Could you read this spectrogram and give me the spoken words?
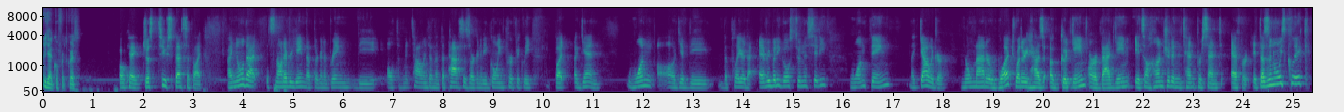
yeah, go for it, Chris. Okay, just to specify, I know that it's not every game that they're going to bring the ultimate talent and that the passes are going to be going perfectly. But again, one I'll give the the player that everybody goes to in the city one thing like Gallagher. No matter what, whether he has a good game or a bad game, it's 110% effort. It doesn't always click,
